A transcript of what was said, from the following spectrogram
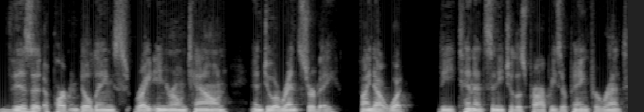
visit apartment buildings right in your own town and do a rent survey. Find out what the tenants in each of those properties are paying for rent.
